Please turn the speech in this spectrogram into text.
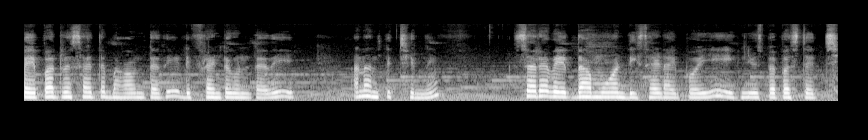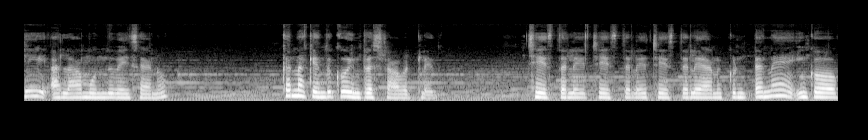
పేపర్ డ్రెస్ అయితే బాగుంటుంది డిఫరెంట్గా ఉంటుంది అని అనిపించింది. సరే వేద్దాము అని డిసైడ్ అయిపోయి న్యూస్ పేపర్స్ తెచ్చి అలా ముందు వేశాను. కానీ నాకెందుకో ఇంట్రెస్ట్ రావట్లేదు. చేస్తలే చేస్తలే చేస్తలే అనుకుంటేనే ఇంకో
